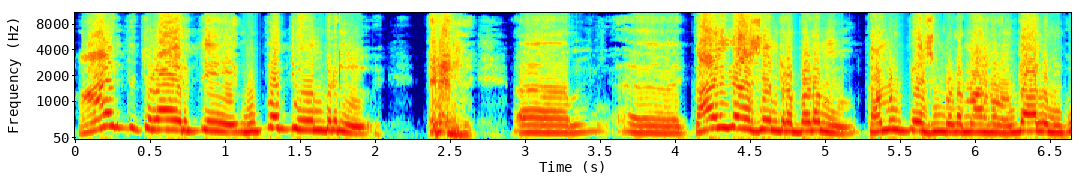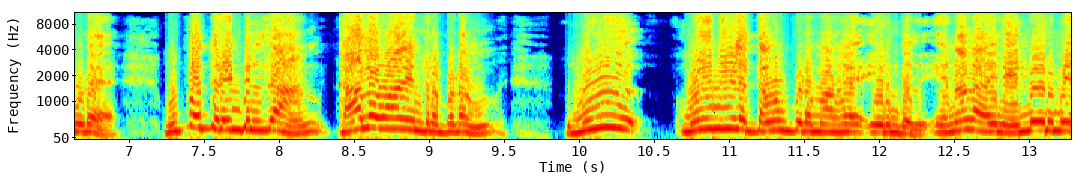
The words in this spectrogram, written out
ஆயிரத்தி தொள்ளாயிரத்தி முப்பத்தி ஒன்றில் காளிதாஸ் என்ற படம் தமிழ் பேசும் படமாக வந்தாலும் கூட முப்பத்தி ரெண்டில் தான் காலவா என்ற படம் முழு முழுநீள தமிழ் படமாக இருந்தது. ஏனால் அதில் எல்லோருமே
